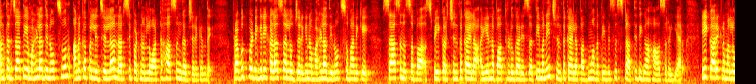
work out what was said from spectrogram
అంతర్జాతీయ మహిళా దినోత్సవం అనకాపల్లి జిల్లా నర్సీపట్నంలో అట్టహాసంగా జరిగింది. ప్రభుత్వ డిగ్రీ కళాశాలలో జరిగిన మహిళా దినోత్సవానికి శాసనసభ స్పీకర్ చింతకాయల అయ్యన్న పాత్రుడు గారి సతీమణి చింతకాయల పద్మావతి విశిష్ట అతిథిగా హాజరయ్యారు. ఈ కార్యక్రమంలో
